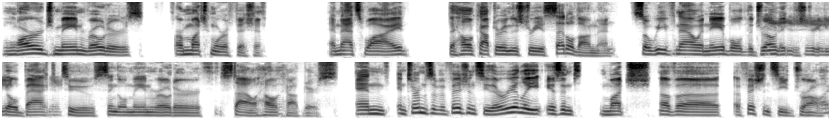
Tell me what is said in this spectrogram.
large main rotors are much more efficient. And that's why the helicopter industry has settled on that. So we've now enabled the drone industry to go back to single main rotor style helicopters. And in terms of efficiency, there really isn't much of a efficiency draw.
